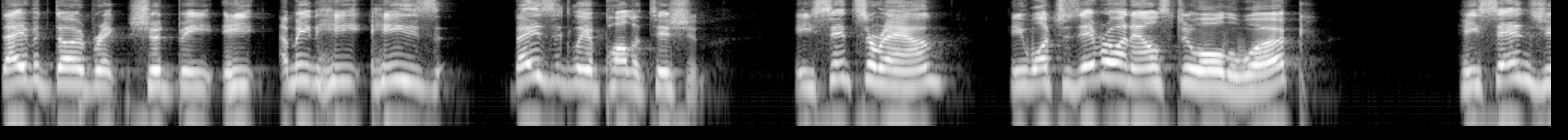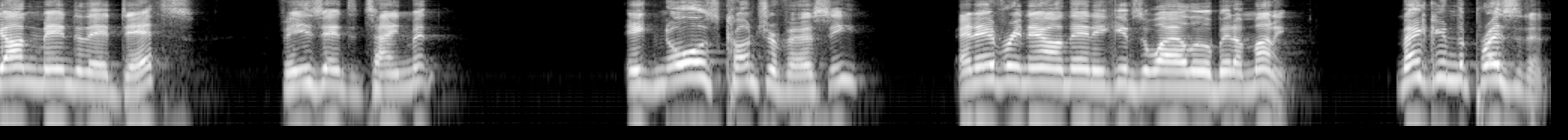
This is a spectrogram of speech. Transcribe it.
David Dobrik should be he I mean he he's basically a politician. He sits around, he watches everyone else do all the work. He sends young men to their deaths for his entertainment, ignores controversy, and every now and then he gives away a little bit of money. Make him the president.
